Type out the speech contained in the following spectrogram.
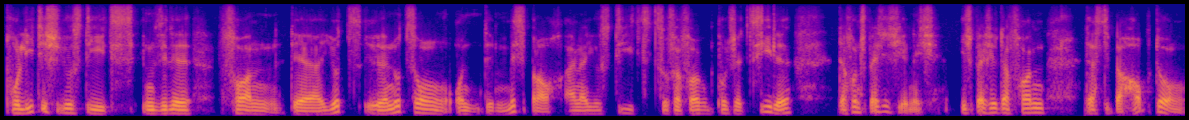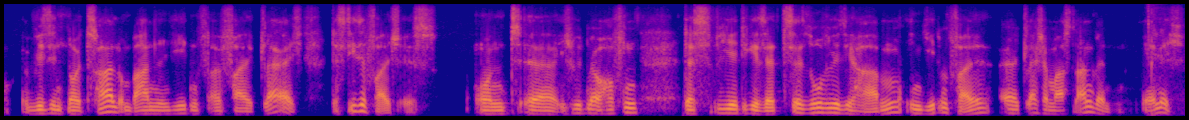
politische Justiz im Sinne von der Jutz, äh, Nutzung und dem Missbrauch einer Justiz zur Verfolgung politischer Ziele, davon spreche ich hier nicht. Ich spreche davon, dass die Behauptung, wir sind neutral und behandeln jeden Fall, gleich, dass diese falsch ist. Und äh, ich würde mir hoffen, dass wir die Gesetze, so wie wir sie haben, in jedem Fall äh, gleichermaßen anwenden. Ehrlich.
